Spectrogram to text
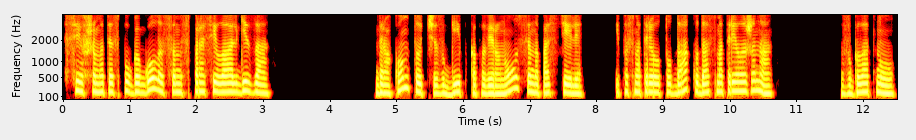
Севшим от испуга голосом спросила Альгиза. Дракон тотчас гибко повернулся на постели и посмотрел туда, куда смотрела жена. Сглотнул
